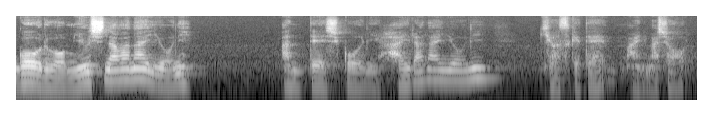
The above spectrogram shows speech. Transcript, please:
ゴールを見失わないように安定志向に入らないように気をつけてまいりましょう。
